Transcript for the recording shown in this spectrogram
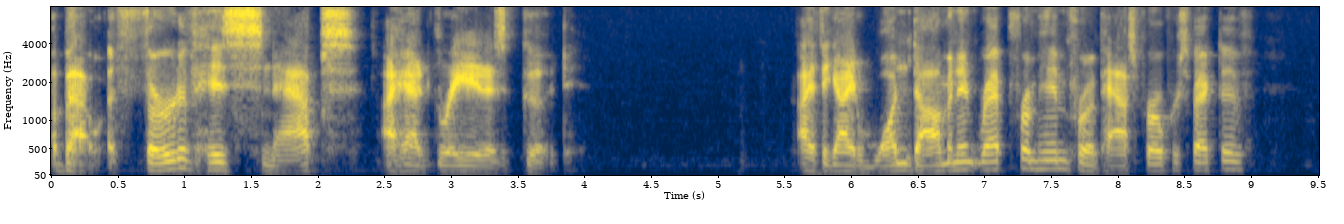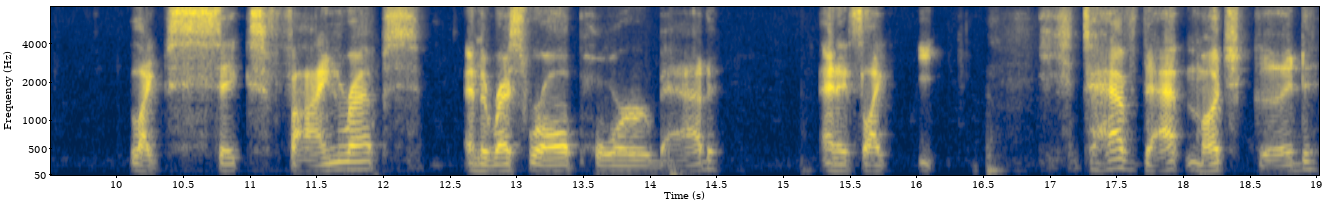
about a third of his snaps I had graded as good. I think I had one dominant rep from him from a pass pro perspective, like six fine reps, and the rest were all poor or bad. And it's like to have that much good,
